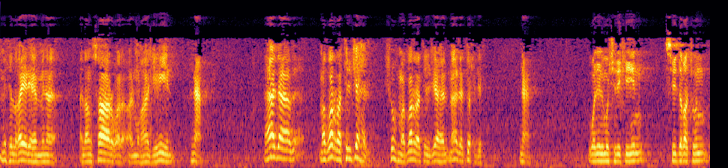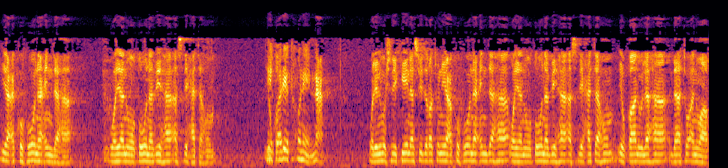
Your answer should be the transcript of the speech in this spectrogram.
مثل غيرهم من الأنصار والمهاجرين. نعم. هذا مضرة الجهل. شوف مضرة الجهل. ماذا تحدث؟ نعم. وللمشركين سدرة يعكفون عندها وينوطون بها أسلحتهم. في طريق حنين نعم. وللمشركين سدرة يعكفون عندها وينوطون بها أسلحتهم. يقال لها ذات أنواط.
